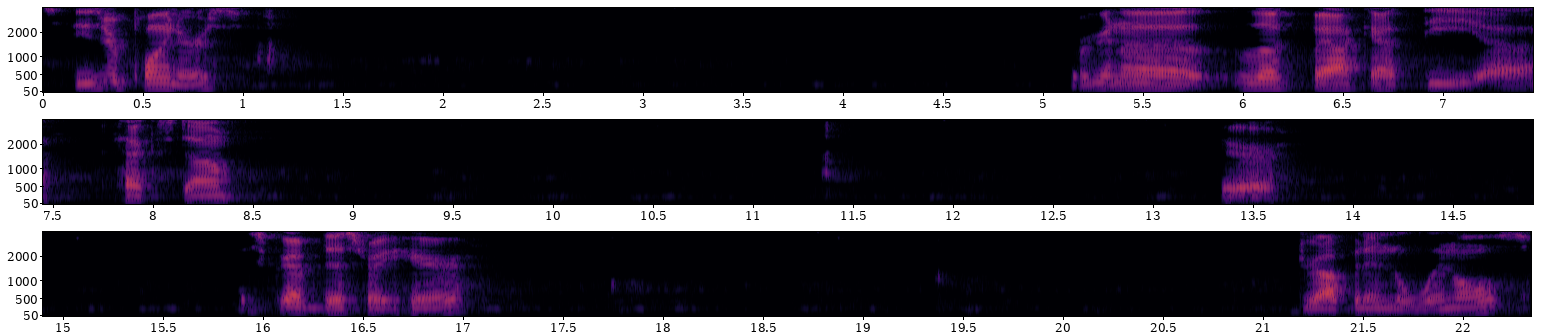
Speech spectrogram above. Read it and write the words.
So these are pointers. We're going to look back at the uh, hex dump. Here. Let's grab this right here. Drop it into WinOLS.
